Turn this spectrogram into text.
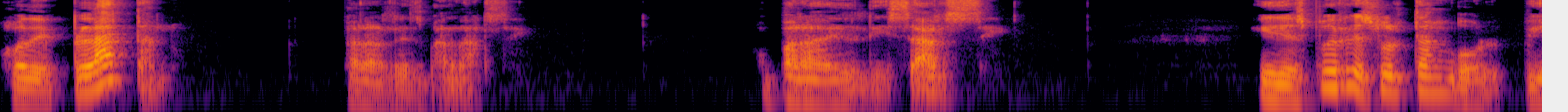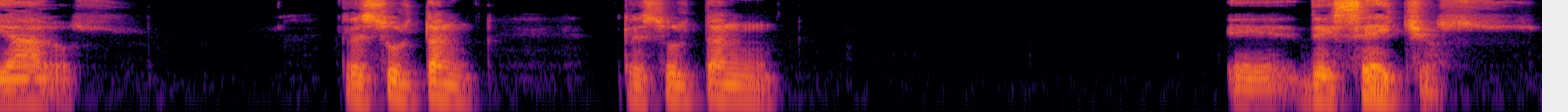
o de plátano para resbalarse, o para deslizarse. Y después resultan golpeados, resultan, resultan eh, deshechos,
